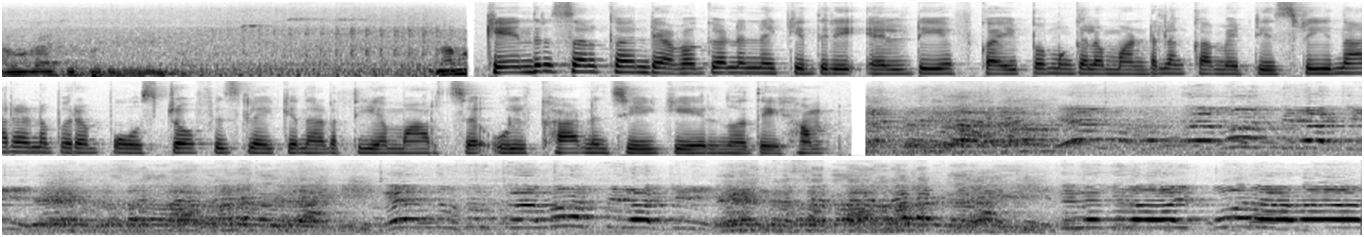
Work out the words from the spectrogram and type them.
അവകാശപ്പെടുകയുണ്ട് കേന്ദ്ര സർക്കാരിന്റെ അവഗണനയ്ക്കെതിരെ എൽ ഡി എഫ് കയ്പമംഗലം മണ്ഡലം കമ്മിറ്റി ശ്രീനാരായണപുരം പോസ്റ്റ് ഓഫീസിലേക്ക് നടത്തിയ മാർച്ച് ഉദ്ഘാടനം ചെയ്യുകയായിരുന്നു അദ്ദേഹം കേന്ദ്ര സർക്കാർ നടപ്പിലാക്കി കേന്ദ്ര സർക്കാർ നടപ്പിലാക്കി കേന്ദ്ര സർക്കാർ നടപ്പിലാക്കി ഇതിനെതിരായി പോരാടാൻ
